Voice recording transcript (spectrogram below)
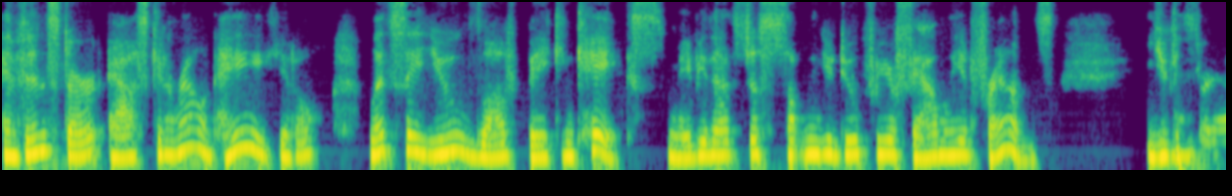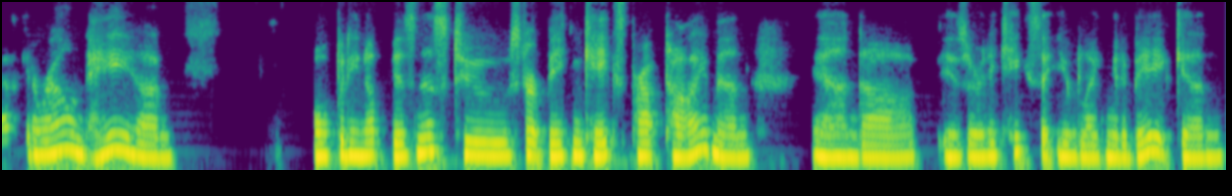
And then start asking around hey you know let's say you love baking cakes. Maybe that's just something you do for your family and friends. You can mm-hmm. start asking around hey um, opening up business to start baking cakes part time and and uh, is there any cakes that you'd like me to bake? And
